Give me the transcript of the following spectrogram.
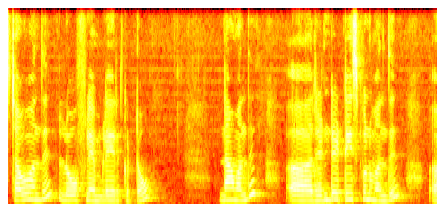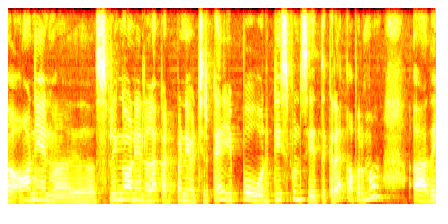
ஸ்டவ் வந்து லோ ஃப்ளேம்லேயே இருக்கட்டும். நான் வந்து ரெண்டு டீஸ்பூன் வந்து ஆனியன் ஸ்ப்ரிங் ஆனியன் எல்லாம் கட் பண்ணி வச்சுருக்கேன். இப்போது ஒரு டீஸ்பூன் சேர்த்துக்கிறேன். அப்புறமா அதை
